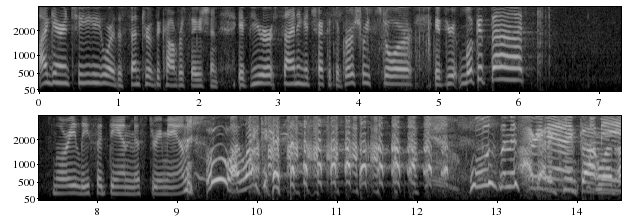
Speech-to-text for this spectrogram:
I guarantee you, you are the center of the conversation. If you're signing a check at the grocery store, if you're look at that, Lori, Lisa, Dan, mystery man. ooh, I like it. Who's the mystery I gotta man keep that one. I'm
